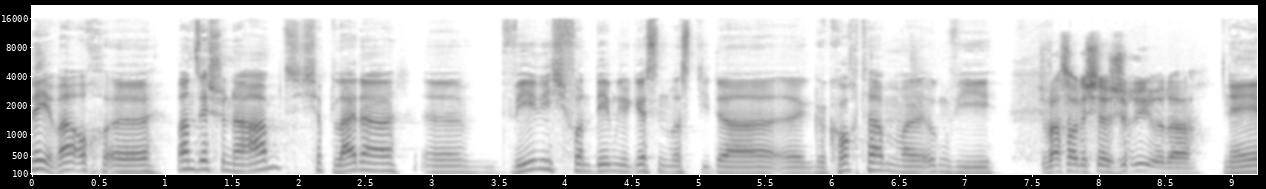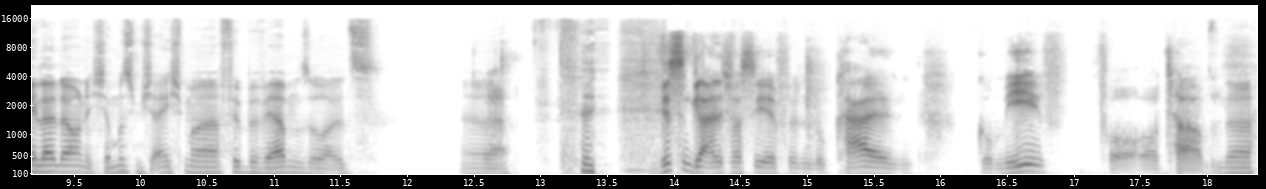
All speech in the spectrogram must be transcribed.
Nee, war auch äh, war ein sehr schöner Abend. Ich habe leider äh, wenig von dem gegessen, was die da äh, gekocht haben, weil irgendwie Du warst auch nicht in der Jury, oder? nee, leider auch nicht. Da muss ich mich eigentlich mal für bewerben so als äh, Ja. Die wissen gar nicht, was sie hier für einen lokalen Gourmet vor Ort haben. Na,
